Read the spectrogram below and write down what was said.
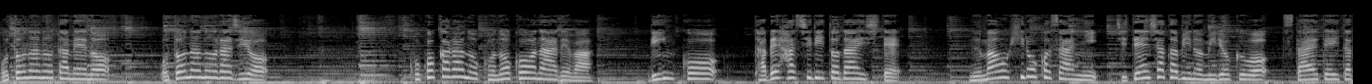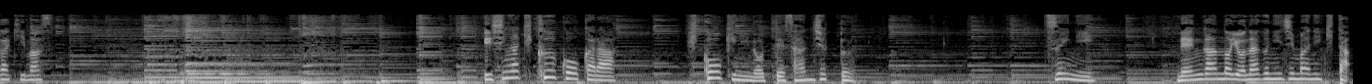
大人のための大人のラジオ。ここからのこのコーナーでは「輪行食べ走り」と題して沼尾ひ子さんに自転車旅の魅力を伝えていただきます。石垣空港から飛行機に乗って30分。ついに念願の与那国島に来た。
